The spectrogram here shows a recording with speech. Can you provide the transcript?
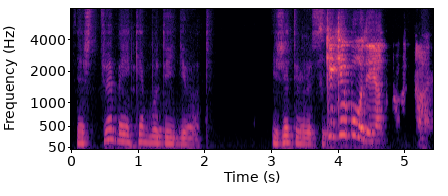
Це ж треба яким бути ідіотом. І жити в Росії. Скільки буде, я питаю.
